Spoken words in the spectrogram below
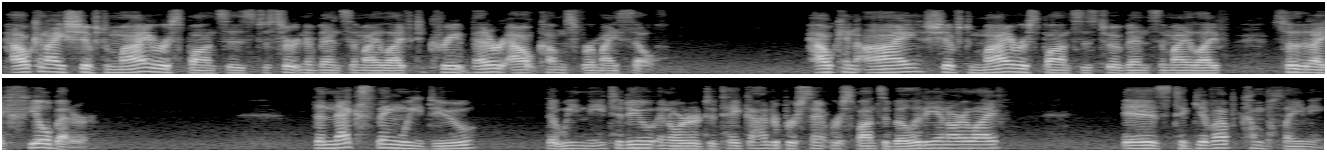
How can I shift my responses to certain events in my life to create better outcomes for myself? How can I shift my responses to events in my life so that I feel better? The next thing we do that we need to do in order to take 100% responsibility in our life is to give up complaining.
